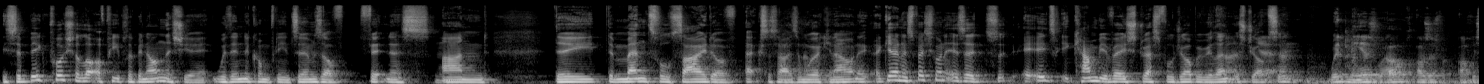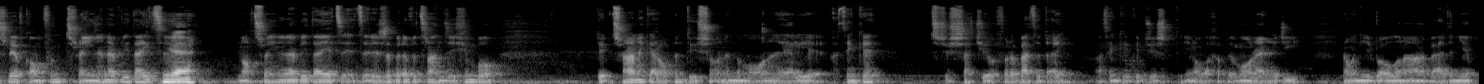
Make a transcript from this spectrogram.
it's a big push. A lot of people have been on this year within the company in terms of fitness Mm. and the the mental side of exercise and working out. And it- again, especially when it is a, it, is, it can be a very stressful job, a relentless job. Yeah, so with me as well, I was obviously I've gone from training every day to Yeah. not training every day. It, it, it is a bit of a transition, but trying to get up and do something in the morning early, I think it just sets you up for a better day. I think it gives just you know like a bit more energy. You know, when you're rolling out of bed and you're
